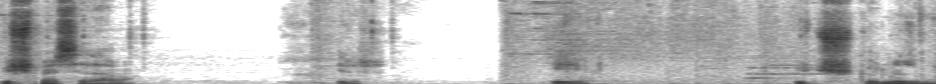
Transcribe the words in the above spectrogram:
3 mesela. 1, 2, 3 gördünüz mü?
